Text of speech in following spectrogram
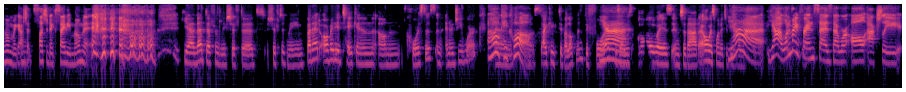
oh my gosh it's such an exciting moment. Yeah that definitely shifted shifted me but i had already taken um, courses in energy work oh okay and, cool. uh, psychic development before because Yeah. i was always into that. I always wanted to be yeah yeah one of my friends says that we're all actually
